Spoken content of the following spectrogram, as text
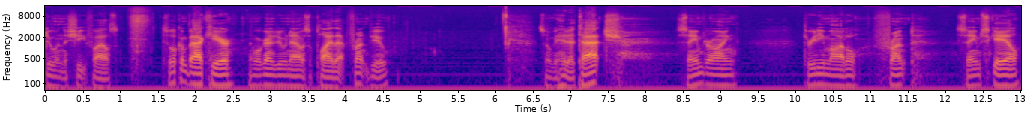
doing the sheet files. So we'll come back here, and what we're going to do now is apply that front view. So I'm going to hit attach, same drawing, 3D model, front, same scale.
